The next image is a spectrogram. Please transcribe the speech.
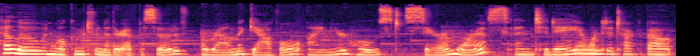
Hello, and welcome to another episode of Around the Gavel. I'm your host, Sarah Morris, and today I wanted to talk about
